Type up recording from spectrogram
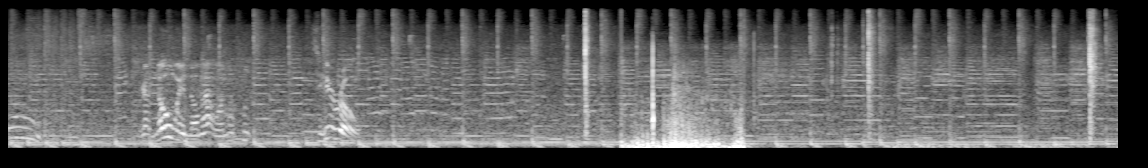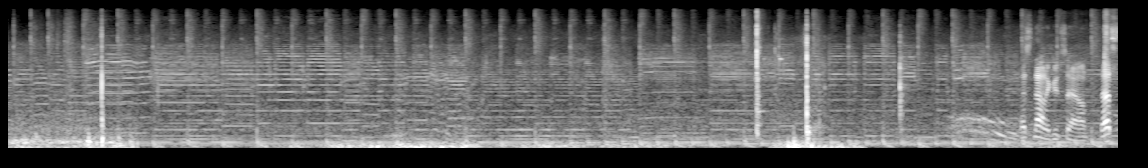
Ooh. We got no wind on that one. Zero. Not a good sound. That's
